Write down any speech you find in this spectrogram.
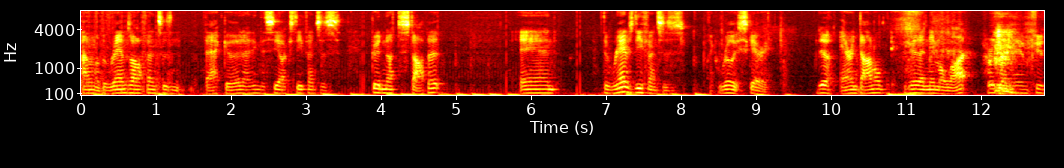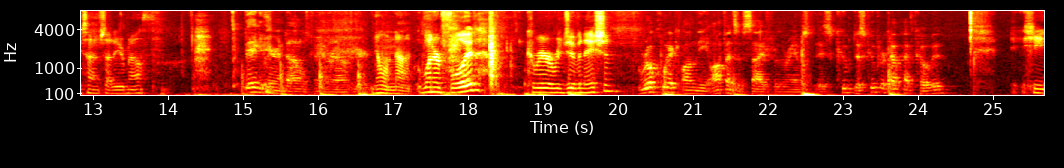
I don't know the Rams' offense isn't that good. I think the Seahawks' defense is good enough to stop it, and the Rams' defense is like really scary. Yeah. Aaron Donald, you hear that name a lot. Heard that name a few times out of your mouth. Big Aaron Donald fan around here. No, I'm not. Leonard Floyd, career rejuvenation. Real quick on the offensive side for the Rams, is Coop, does Cooper Kupp have COVID? He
